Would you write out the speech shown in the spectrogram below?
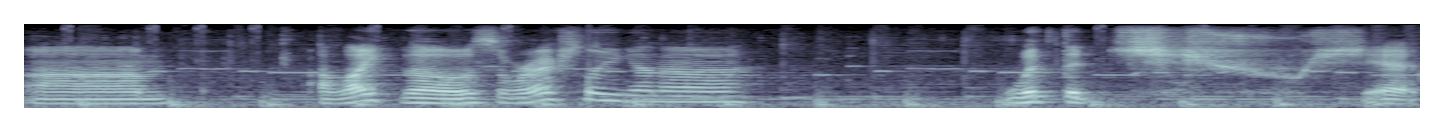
Um, I like those, so we're actually gonna with the shit.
